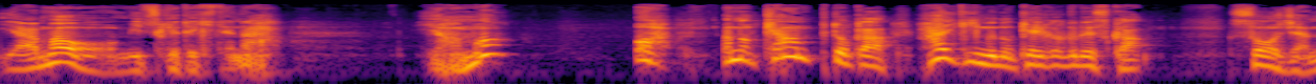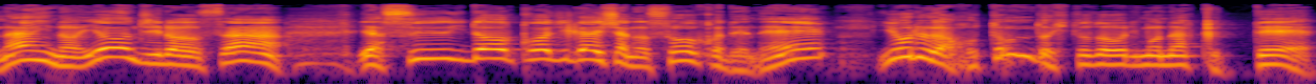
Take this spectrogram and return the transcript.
い山を見つけてきてな。山？あ、あの、キャンプとかハイキングの計画ですか？そうじゃないのよ、二郎さん。いや、水道工事会社の倉庫でね、夜はほとんど人通りもなくって、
